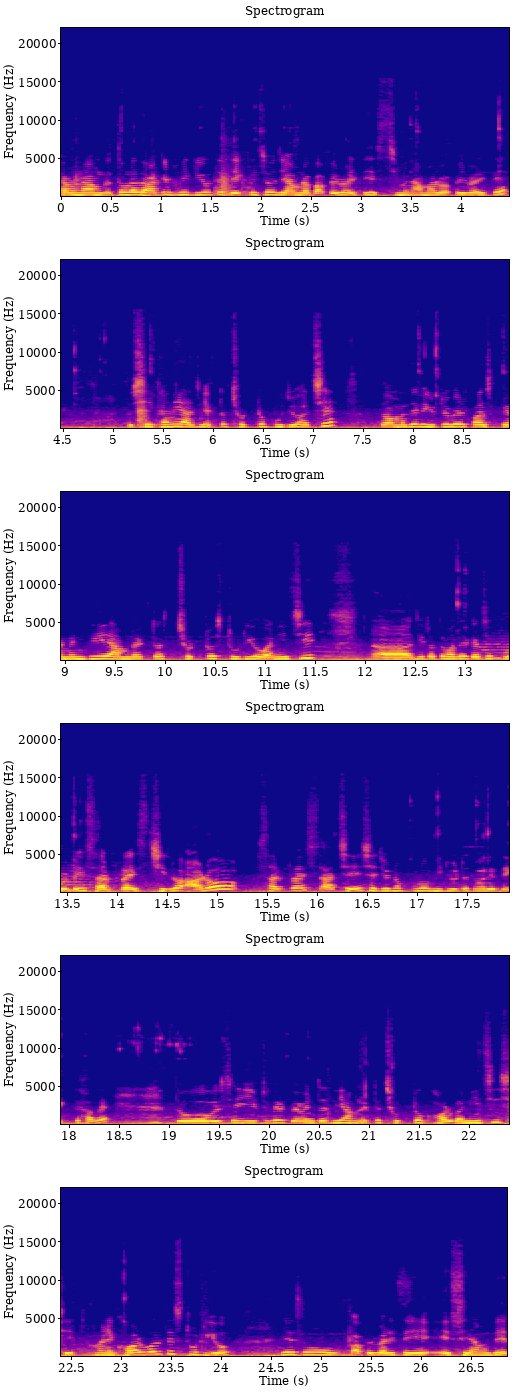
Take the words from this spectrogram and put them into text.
কারণ আমরা তোমরা তো আগের ভিডিওতে দেখেছ যে আমরা বাপের বাড়িতে এসেছি মানে আমার বাপের বাড়িতে। তো সেখানে আজকে একটা ছোট্ট পুজো আছে। তো আমাদের ইউটিউবের ফার্স্ট পেমেন্ট দিয়ে আমরা একটা ছোট্ট স্টুডিও বানিয়েছি। যেটা তোমাদের কাছে পুরোটাই সারপ্রাইজ ছিল। আরও সারপ্রাইজ আছে, সেজন্য পুরো ভিডিওটা তোমাদের দেখতে হবে। তো সেই ইউটিউবের পেমেন্টটা দিয়ে আমরা একটা ছোট্ট ঘর বানিয়েছি, সে মানে ঘর বলতে স্টুডিও যেহেতু বাপের বাড়িতে এসে আমাদের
